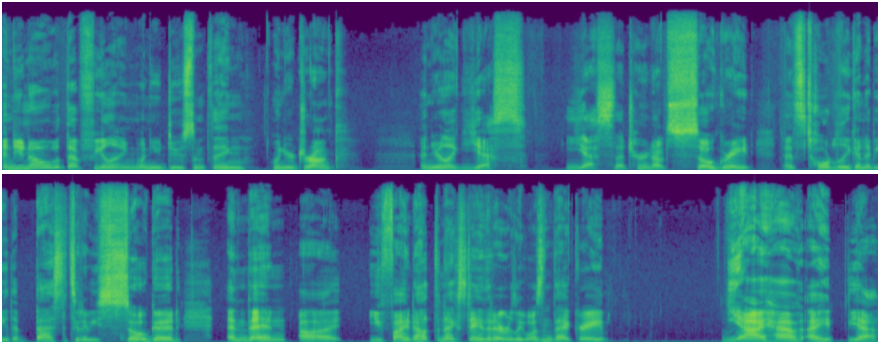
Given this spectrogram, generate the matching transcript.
And you know that feeling when you do something when you're drunk and you're like, yes, yes, that turned out so great. That's totally going to be the best. It's going to be so good. And then uh, you find out the next day that it really wasn't that great. Yeah, I have. I, yeah.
